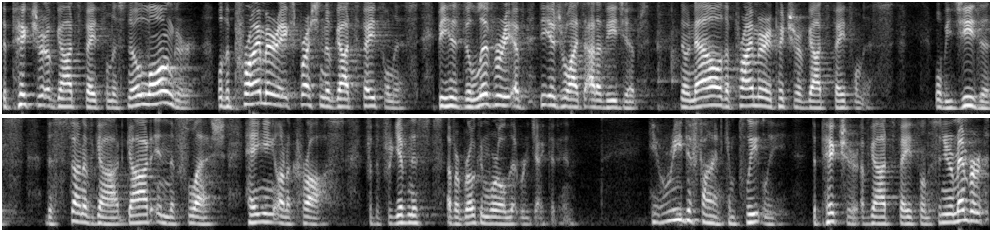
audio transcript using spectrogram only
the picture of God's faithfulness. No longer Will the primary expression of God's faithfulness be his delivery of the Israelites out of Egypt? No, now the primary picture of God's faithfulness will be Jesus, the Son of God, God in the flesh, hanging on a cross for the forgiveness of a broken world that rejected him. He redefined completely the picture of God's faithfulness. And you remember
